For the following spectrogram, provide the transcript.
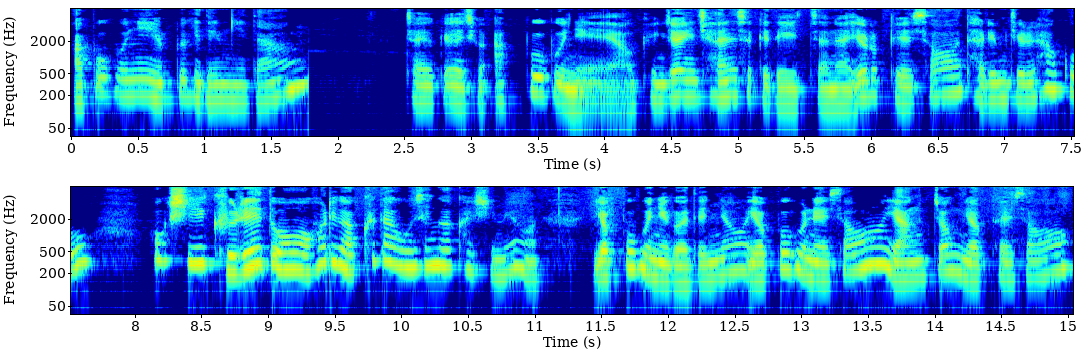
앞부분이 예쁘게 됩니다. 자, 여기가 지금 앞부분이에요. 굉장히 자연스럽게 되어 있잖아요. 이렇게 해서 다림질을 하고 혹시 그래도 허리가 크다고 생각하시면 옆부분이거든요. 옆부분에서 양쪽 옆에서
